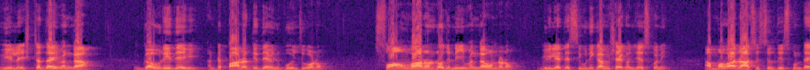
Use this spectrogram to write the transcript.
వీళ్ళ ఇష్టదైవంగా గౌరీదేవి అంటే పార్వతీదేవిని పూజించుకోవడం సోమవారం రోజు నియమంగా ఉండడం వీలైతే శివునికి అభిషేకం చేసుకొని అమ్మవారి ఆశీస్సులు తీసుకుంటే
